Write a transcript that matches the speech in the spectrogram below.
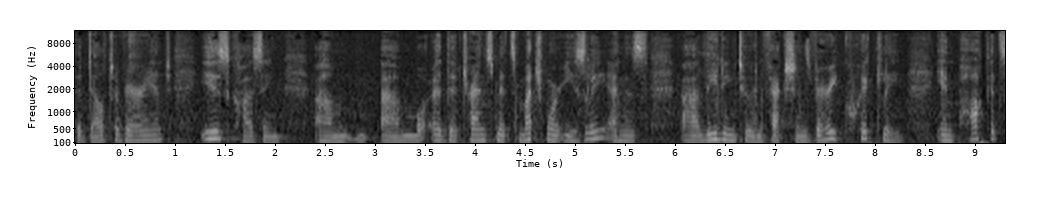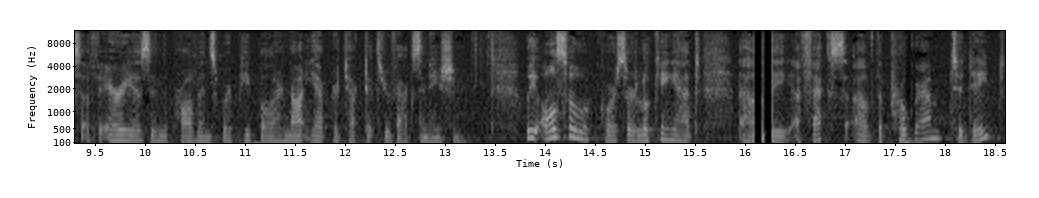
the Delta variant, is causing um, um, uh, that transmits much more easily and is uh, leading to infections very quickly in pockets of areas in the province where people are not yet protected through vaccination. We also, of course, are looking at uh, the effects of the program to date,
